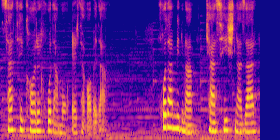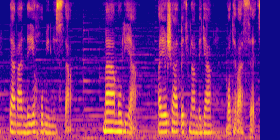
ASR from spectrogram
سطح کار خودم رو ارتقا بدم. خودم می‌دونم که از هیچ نظر دونده خوبی نیستم. معمولیم و یا شاید بتونم بگم متوسط.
